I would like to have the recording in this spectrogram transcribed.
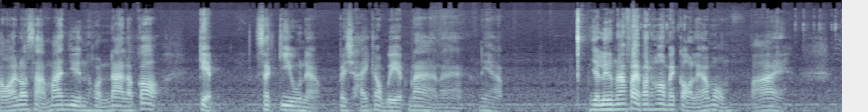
น้อยเราสามารถยืนทนได้ แล้วก็เก็บสกิลเนี่ยไปใช้กับเวฟหน้านะฮะนี่ครับอย่าลืมนะไฟพัดทองไปก่อนเลยครับผมไป ไป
